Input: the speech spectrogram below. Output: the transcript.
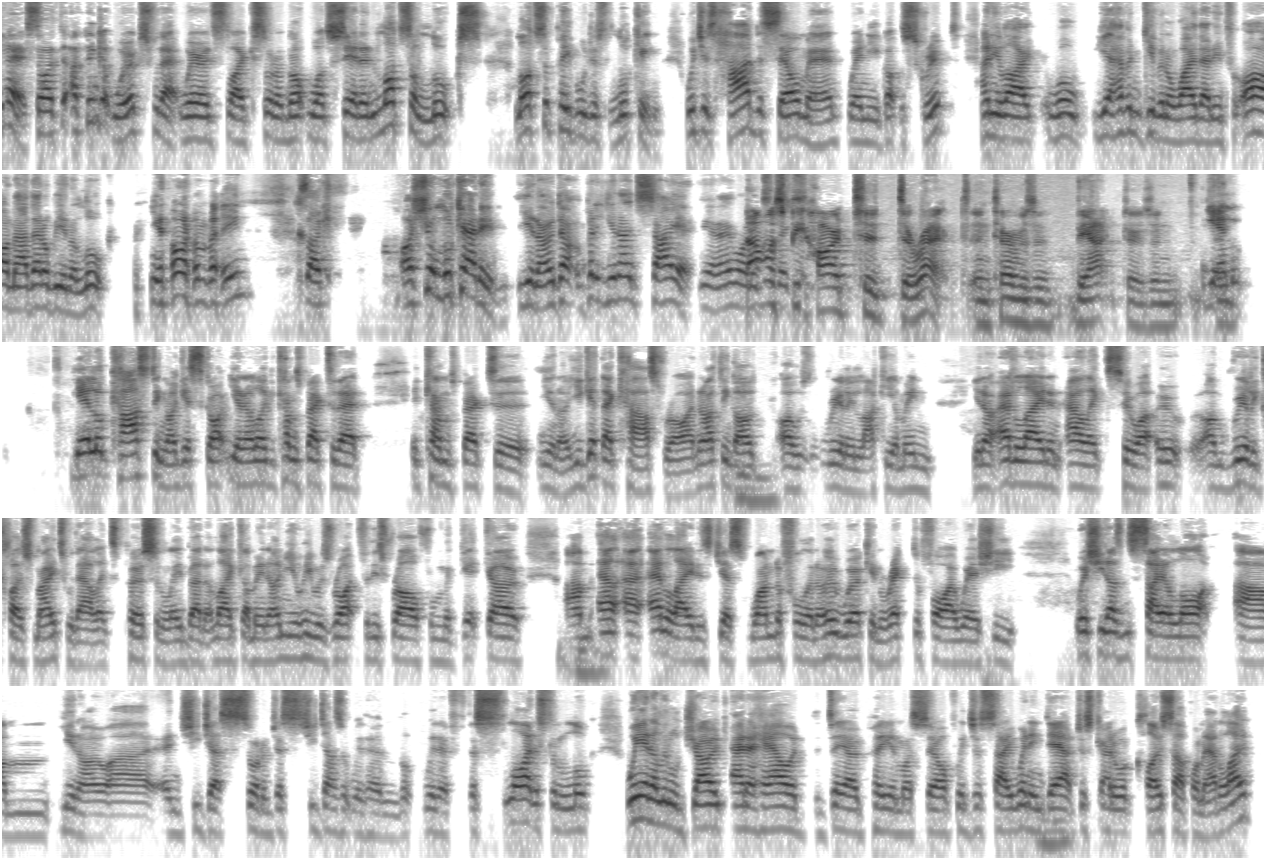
yeah, so I, th- I, think it works for that, where it's like sort of not what's said, and lots of looks, lots of people just looking, which is hard to sell, man. When you got the script and you're like, well, you haven't given away that info. Oh no, that'll be in a look. You know what I mean? It's like I should look at him, you know, but you don't say it. You know, that must be hard to direct in terms of the actors and yeah, and... look, yeah. Look, casting, I guess, Scott. You know, like it comes back to that it comes back to you know you get that cast right, and I think Mm. I I was really lucky. I mean, you know, Adelaide and Alex, who, are, who I'm really close mates with Alex personally, but like I mean, I knew he was right for this role from the get go. Um, Mm. A- Adelaide is just wonderful, and her work in Rectify, where she where she doesn't say a lot, um, you know, uh, and she just sort of just she does it with her look, with her, the slightest little look. We had a little joke, Anna Howard, the DOP, and myself. We'd just say, when in doubt, just go to a close up on Adelaide.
